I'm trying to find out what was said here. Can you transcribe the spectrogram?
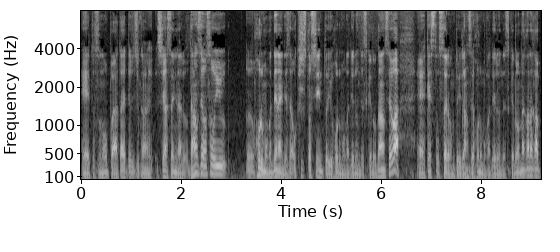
えっ、ー、と、そのおっぱい与えてる時間幸せになる。男性はそういうホルモンが出ないんですね。オキシトシンというホルモンが出るんですけど、男性は、えー、テストステロンという男性ホルモンが出るんですけど、なかなか、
